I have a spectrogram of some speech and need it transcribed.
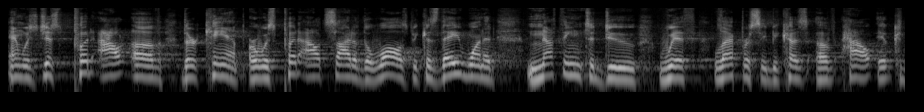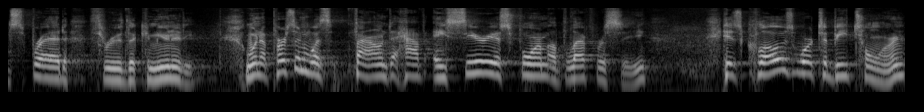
and was just put out of their camp or was put outside of the walls because they wanted nothing to do with leprosy because of how it could spread through the community. When a person was found to have a serious form of leprosy, his clothes were to be torn,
